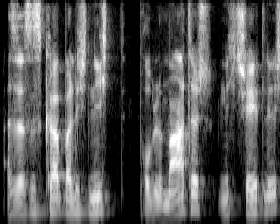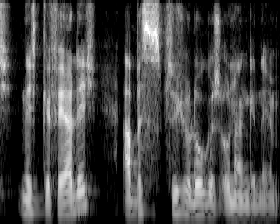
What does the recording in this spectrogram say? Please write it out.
Also das ist körperlich nicht problematisch, nicht schädlich, nicht gefährlich, aber es ist psychologisch unangenehm.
